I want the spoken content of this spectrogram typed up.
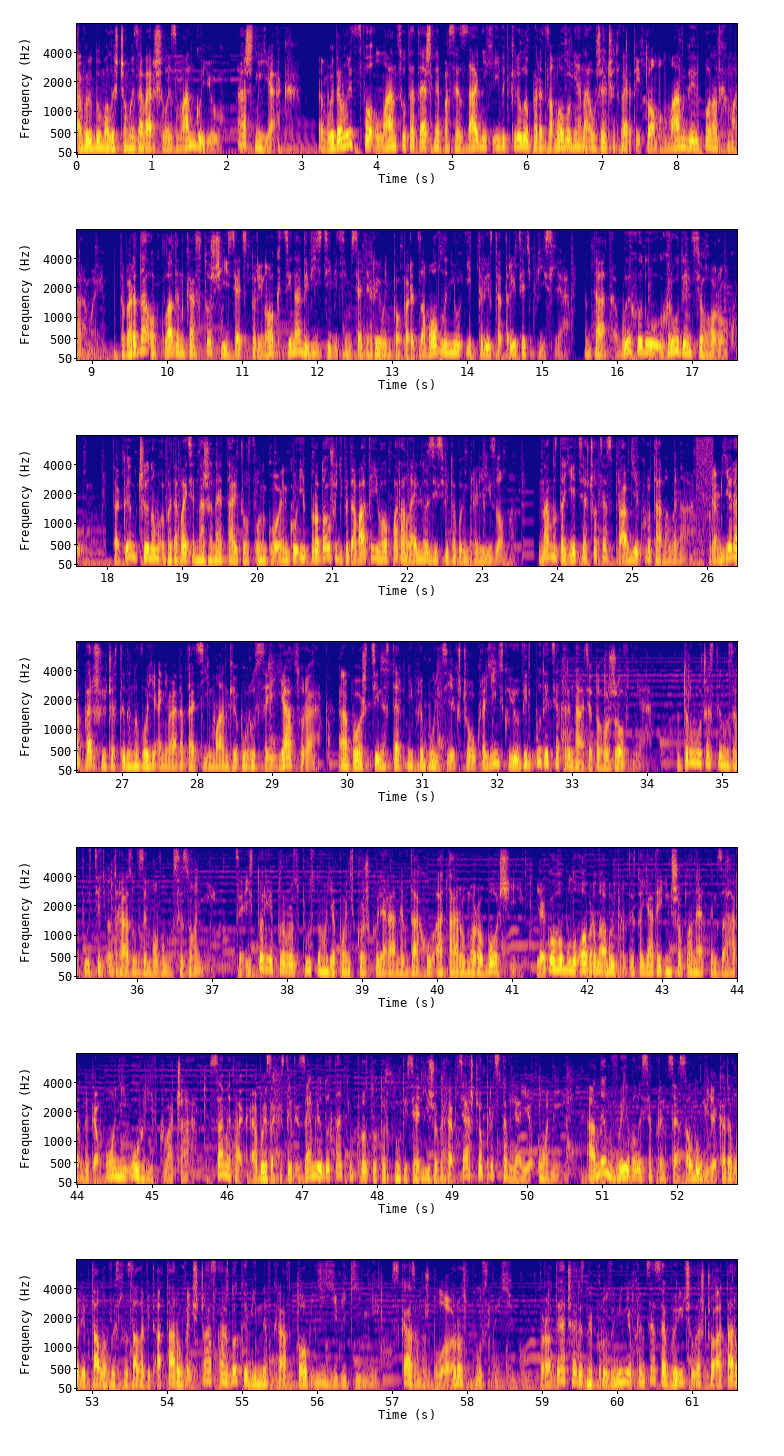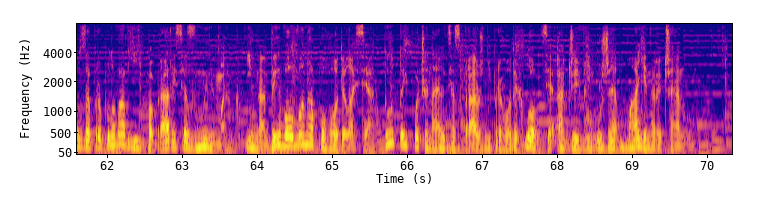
А ви думали, що ми завершили з мангою? Аж ніяк. Видавництво Ланцута теж не пасе задніх і відкрило передзамовлення на уже четвертий том манги понад хмарами. Тверда обкладинка 160 сторінок, ціна 280 гривень по передзамовленню і 330 після. Дата виходу грудень цього року. Таким чином, видавець нажене тайтл в онгоїнгу і продовжить видавати його паралельно зі світовим релізом. Нам здається, що це справді крута новина. Прем'єра першої частини нової аніме-адаптації манги Урусей Яцура, або ж ці нестерпні прибульці, якщо українською, відбудеться 13 жовтня. Другу частину запустять одразу в зимовому сезоні. Це історія про розпусного японського школяра невдаху Атару Моробоші, якого було обрано, аби протистояти іншопланетним загарбникам Оні у грі квача. Саме так, аби захистити землю, достатньо просто торкнутися ріжок гравця, що представляє Оні. А ним виявилася принцеса Лум, яка доволі вдало вислизала від Атару весь час, аж доки він не вкрав топ її бікіні. Сказано ж було розпусний. Проте через непорозуміння принцеса вирішила, що Атару запропонував їй побратися з ним. І на диво вона погодилася. Тут то й починаються справжні пригоди хлопця, адже він уже має наречену.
